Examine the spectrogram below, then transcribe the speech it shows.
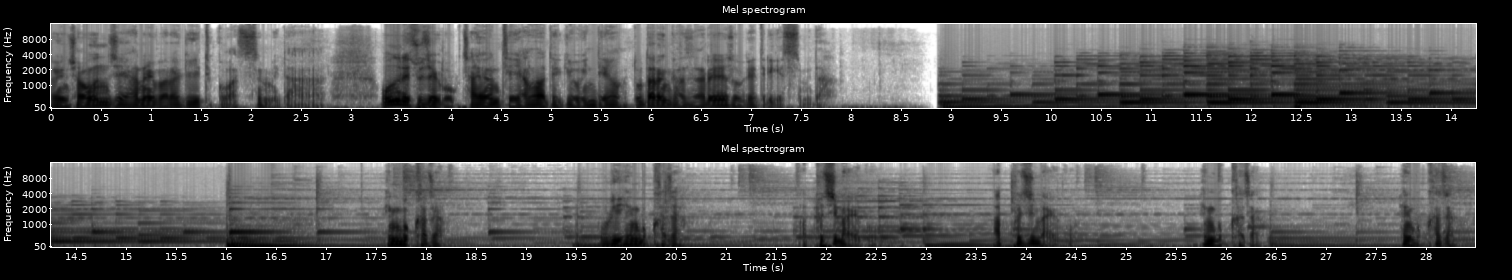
저희는 정은지의 하늘바라기 듣고 왔습니다 오늘의 주제곡 자이언티의 양화대교인데요 또 다른 가사를 소개해드리겠습니다 행복하자. 우리 행복하자. 아프지 말고. 아프지 말고. 행복하자. 행복하자.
